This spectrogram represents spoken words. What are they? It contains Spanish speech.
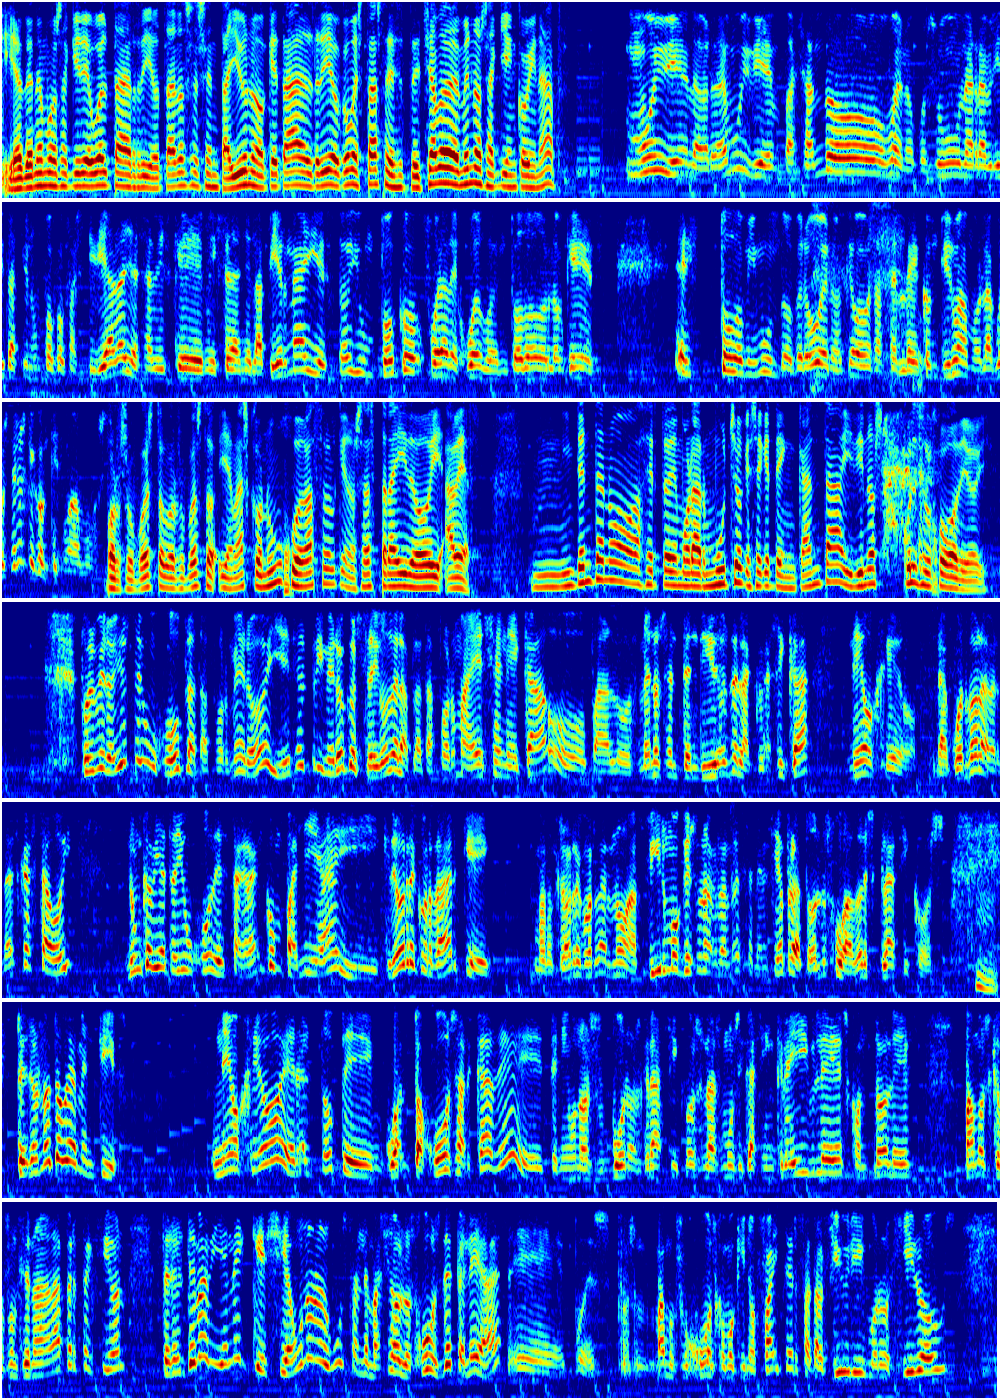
Y ya tenemos aquí de vuelta a Riotaro61. ¿Qué tal, Río? ¿Cómo estás? Te, echaba de menos aquí en CoinUp. Muy bien, la verdad, muy bien. Pasando, bueno, pues una rehabilitación un poco fastidiada. Ya sabéis que me hice daño en la pierna y estoy un poco fuera de juego en todo lo que es, es todo mi mundo. Pero bueno, ¿qué vamos a hacerle? Continuamos. La cuestión es que continuamos. Por supuesto, por supuesto. Y además con un juegazo el que nos has traído hoy. A ver, mm, intenta no hacerte demorar mucho, que sé que te encanta. Y dinos cuál es el juego de hoy. Pues mira, yo estoy en un juego plataformero y es el primero que os traigo de la plataforma SNK o para los menos entendidos de la clásica Neo Geo. ¿De acuerdo? La verdad es que hasta hoy nunca había traído un juego de esta gran compañía y creo recordar que, bueno, creo recordar, no, afirmo que es una gran referencia para todos los jugadores clásicos. Hmm. Pero no te voy a mentir, Neo Geo era el top en cuanto a juegos arcade, eh, tenía unos buenos gráficos, unas músicas increíbles, controles vamos, que funcionan a la perfección, pero el tema viene que si a uno no le gustan demasiado los juegos de peleas, eh, pues, pues vamos, juegos como Kino Fighter, Fatal Fury, Mortal Heroes,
